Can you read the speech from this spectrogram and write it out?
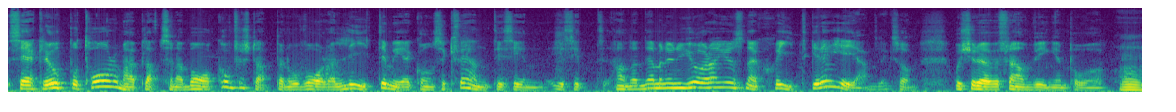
säkra upp och ta de här platserna bakom Verstappen och vara lite mer konsekvent i, sin, i sitt handlande. Nej, men nu gör han ju en sån här skitgrej igen. Liksom, och kör över framvingen på Mm.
